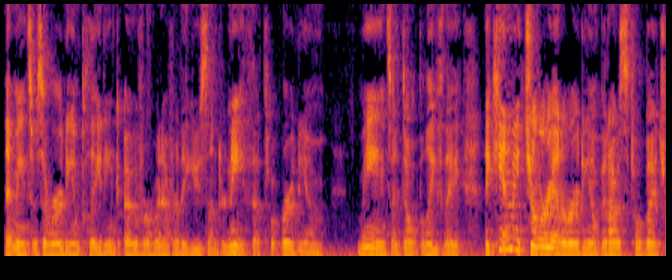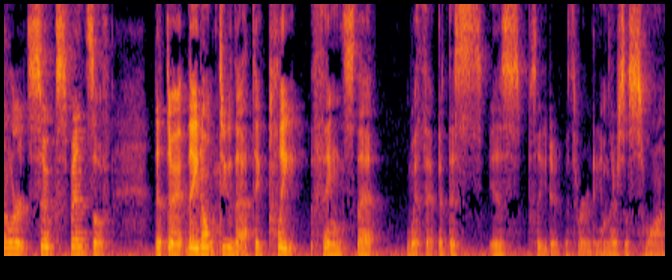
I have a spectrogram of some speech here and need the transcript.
That means there's a rhodium plating over whatever they use underneath. That's what rhodium means. I don't believe they, they can make jewelry out of rhodium, but I was told by a jeweler it's so expensive that they, don't do that. They plate things that with it, but this is plated with rhodium. There's a swan.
